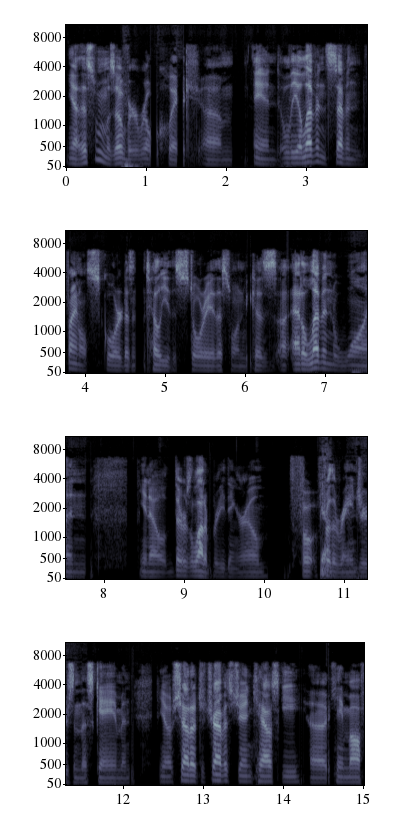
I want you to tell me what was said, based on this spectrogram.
Yeah, this one was over real quick. Um, and the 11-7 final score doesn't tell you the story of this one because uh, at 11-1, you know, there was a lot of breathing room for yeah. for the Rangers in this game. And you know, shout out to Travis Jankowski, uh, came off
